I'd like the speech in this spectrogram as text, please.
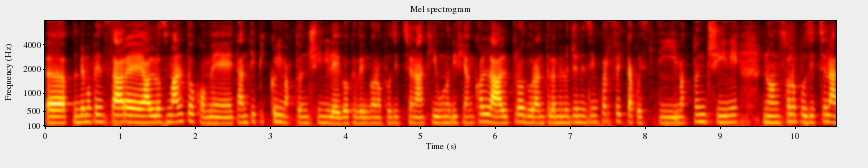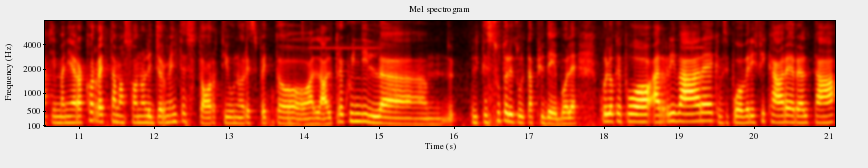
Eh, dobbiamo pensare allo smalto come tanti piccoli mattoncini Lego che vengono posizionati uno di fianco all'altro. Durante la melogenesi imperfetta questi mattoncini non sono posizionati in maniera corretta ma sono leggermente storti uno rispetto all'altro e quindi il, il tessuto risulta più debole. Quello che può arrivare, che si può verificare in realtà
